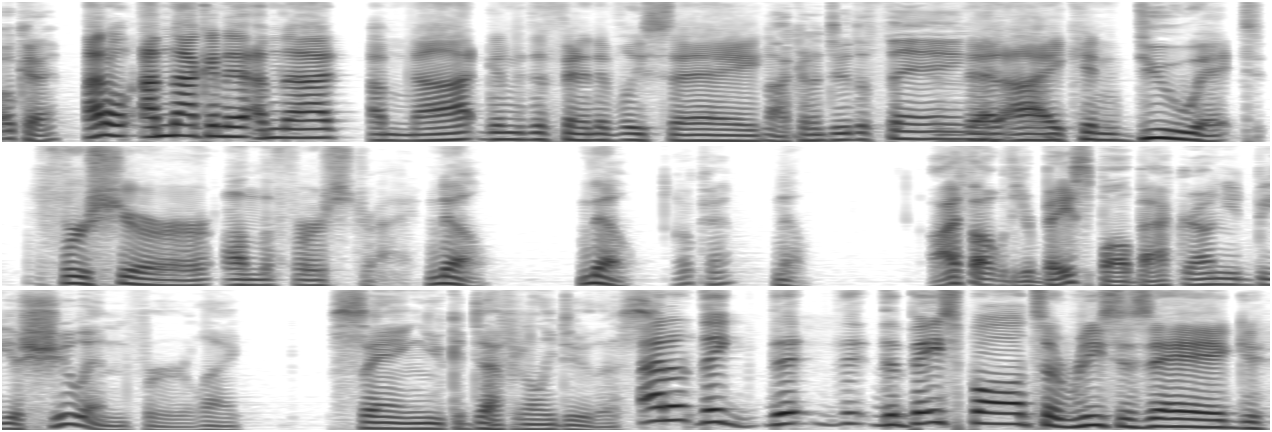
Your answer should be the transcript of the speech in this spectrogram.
Okay. I don't. I'm not gonna. I'm not. I'm not gonna definitively say Not going to do the thing. that I can do it for sure on the first try. No, no. okay. No. I thought with your baseball background, you'd be a shoe in for like saying you could definitely do this. I don't think the the, the baseball to Reese's egg,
